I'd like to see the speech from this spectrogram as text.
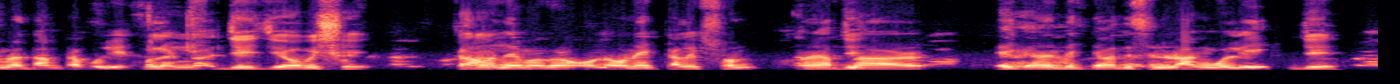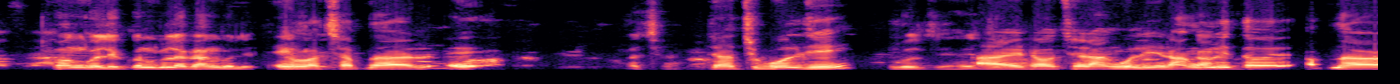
আমরা দামটা বলি বলেন না জি জি অবশ্যই। কারণ আমাদের মনে অনেক কালেকশন আপনার এইখানে দেখতে পাচ্ছেন রাঙ্গুলি। জি গাঙ্গুলি কোনগুলো গাঙ্গুলি? এগুলো হচ্ছে আপনার আচ্ছা। এটা হচ্ছে গোলজি বলছি হ্যাঁ, আর এটা হচ্ছে রাঙ্গুলি। রাঙ্গুলিতে আপনার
